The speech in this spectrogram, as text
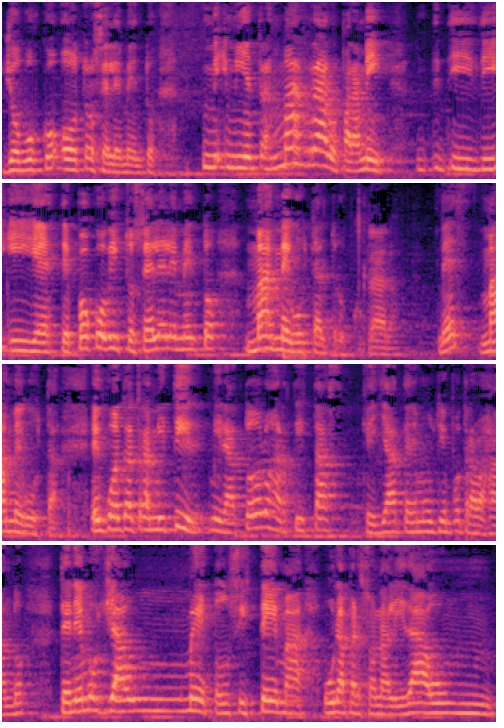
yo busco otros elementos. Mi- mientras más raro para mí y, y- y, este poco visto sea el elemento, más me gusta el truco. Claro. ¿Ves? Más me gusta. En cuanto a transmitir, mira, todos los artistas que ya tenemos un tiempo trabajando, tenemos ya un método, un sistema, una personalidad, un,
